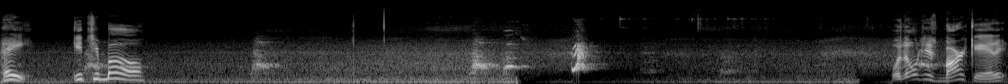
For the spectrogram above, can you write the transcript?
Hey, get your ball. Well, don't just bark at it.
